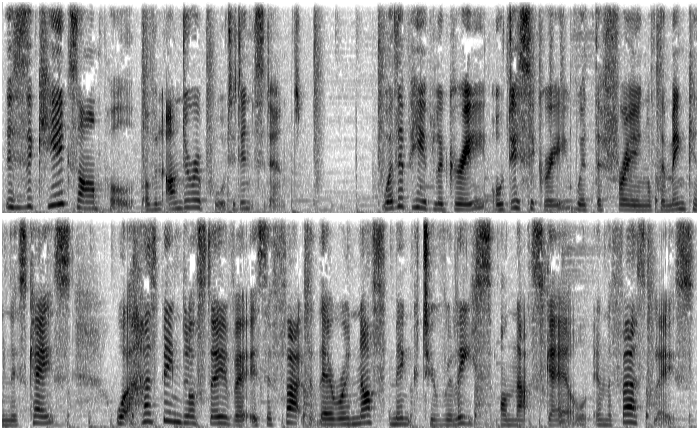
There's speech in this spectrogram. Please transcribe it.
This is a key example of an underreported incident. Whether people agree or disagree with the freeing of the mink in this case, what has been glossed over is the fact that there were enough mink to release on that scale in the first place,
